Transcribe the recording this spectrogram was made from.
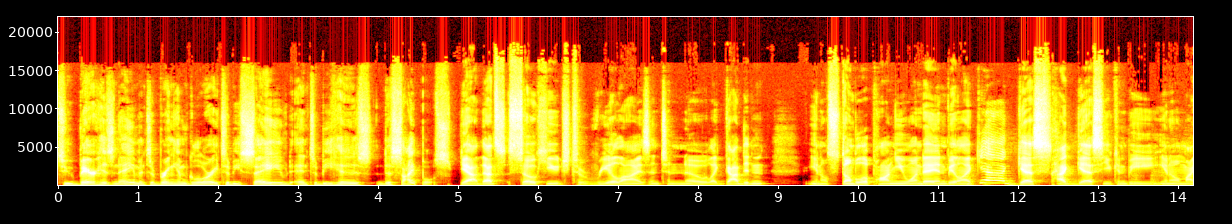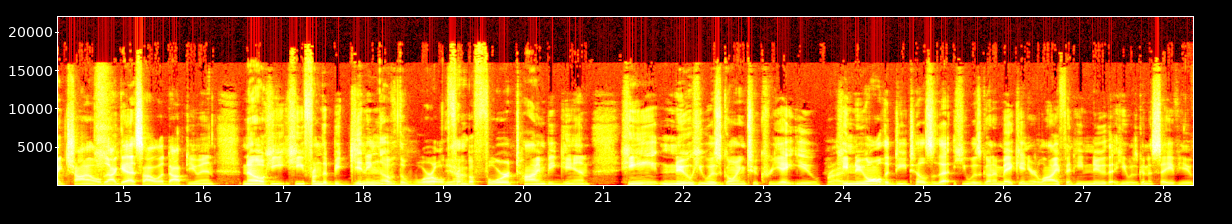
to bear his name and to bring him glory, to be saved and to be his disciples. yeah, that's so huge to realize and to know. Like God didn't, you know, stumble upon you one day and be like, "Yeah, I guess, I guess you can be, you know, my child. I guess I'll adopt you in." No, he he from the beginning of the world, Yeah. from before time began, he knew he was going to create you. Right. He knew all the details that he was going to make in your life, and he knew that he was going to save you.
